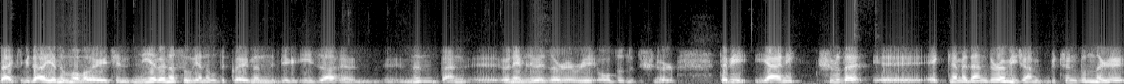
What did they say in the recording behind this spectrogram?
belki bir daha yanılmamaları için niye ve nasıl yanıldıklarının bir izahının ben e, önemli ve zaruri olduğunu düşünüyorum. Tabii yani şunu da e, eklemeden duramayacağım. Bütün bunları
